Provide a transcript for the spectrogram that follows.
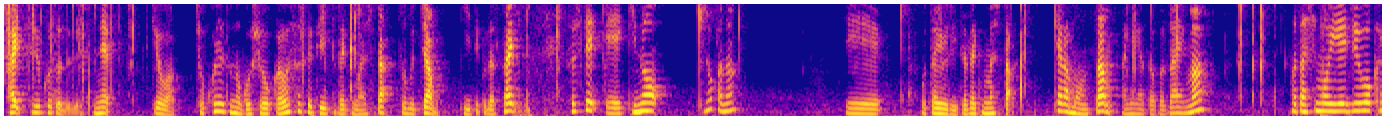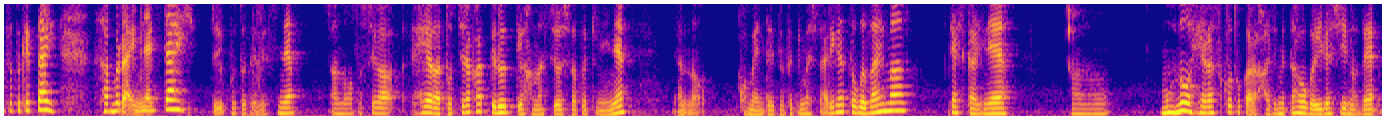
はい、ということでですね、今日はチョコレートのご紹介をさせていただきました。つぶちゃん、聞いてください。そして、えー昨日、昨日かな？えーお便りいただきました。キャラモンさん、ありがとうございます。私も家中を片付けたい、侍になりたいということでですね、あの、私が部屋がどちらかってるっていう話をした時にね、あの、コメントいただきました。ありがとうございます。確かにね、あの、物を減らすことから始めた方がいいらしいので、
